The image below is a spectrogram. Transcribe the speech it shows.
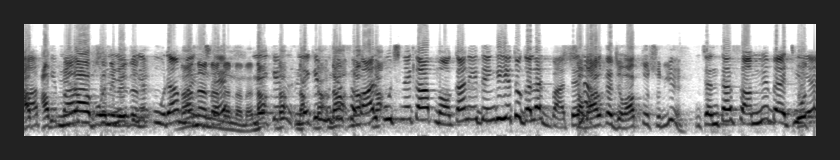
आपके अब मेरा आपसे निवेदन है। पूरा ना ना ना ना ना ना लेकिन ना, ना, लेकिन ना, मुझे सवाल ना, पूछने का आप मौका नहीं देंगे ये तो गलत बात है सवाल का जवाब तो सुनिए। जनता सामने बैठी है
